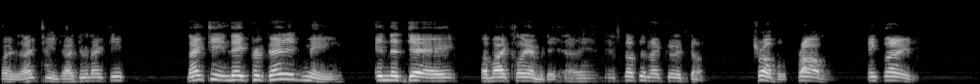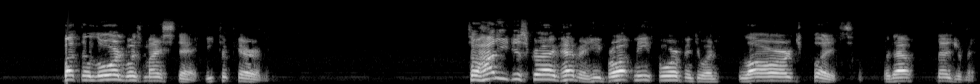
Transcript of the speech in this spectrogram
Wait, 19. Did I do 19? 19. They prevented me in the day of my calamity. I mean, there's nothing I could have done. Trouble, problems, anxiety. But the Lord was my stay. He took care of me. So how do you describe heaven? He brought me forth into a large place without measurement.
